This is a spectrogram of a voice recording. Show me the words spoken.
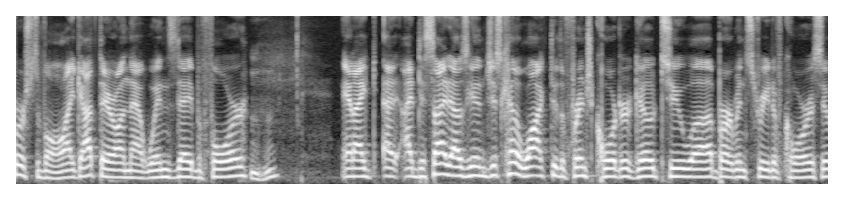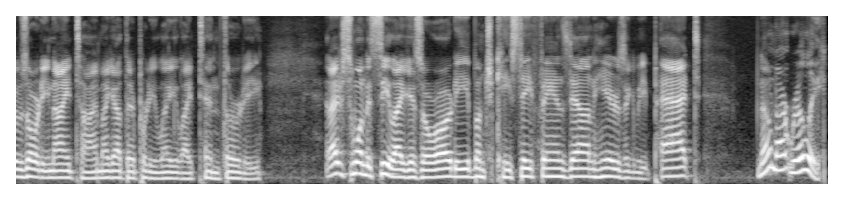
first of all. I got there on that Wednesday before. Mm-hmm. And I, I decided I was going to just kind of walk through the French Quarter, go to uh, Bourbon Street, of course. It was already nighttime. I got there pretty late, like 1030. And I just wanted to see, like, is there already a bunch of K-State fans down here? Is it going to be packed? No, not really.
